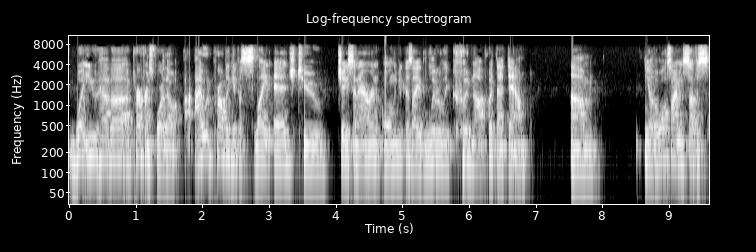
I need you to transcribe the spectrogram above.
what you have a, a preference for though I- would probably give a slight edge to jason aaron only because i literally could not put that down um, you know the walt simon stuff is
